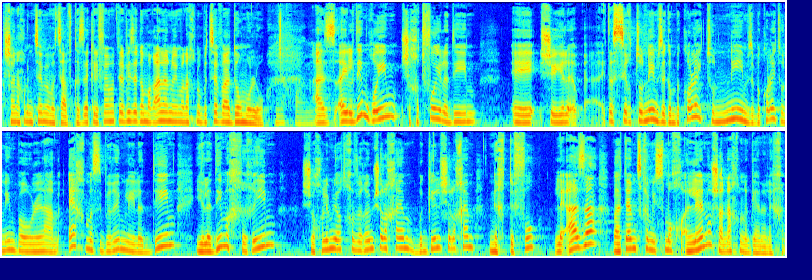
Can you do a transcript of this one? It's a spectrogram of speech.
כשאנחנו נמצאים במצב כזה, כי לפעמים הטלוויזיה גם מראה לנו אם אנחנו בצבע אדום או לא. נכון. אז הילדים רואים שחטפו ילדים, אה, שיל... את הסרטונים, זה גם בכל העיתונים, זה בכל העיתונים בעולם. איך מסבירים לילדים, ילדים אחרים שיכולים להיות חברים שלכם, בגיל שלכם, נחטפו לעזה, ואתם צריכים לסמוך עלינו שאנחנו נגן עליכם.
